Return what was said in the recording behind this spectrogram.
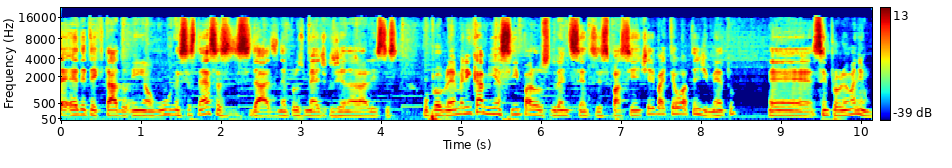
é detectado em algum nessas, nessas cidades, né, para os médicos generalistas, o problema ele encaminha sim para os grandes centros. Esse paciente ele vai ter o atendimento é, sem problema nenhum.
